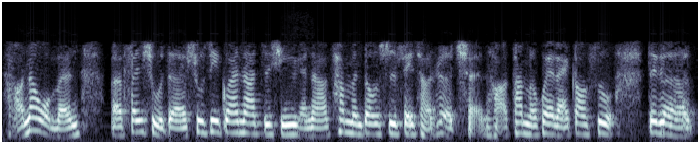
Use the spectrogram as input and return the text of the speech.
好，那我们呃分署的书记官啊、执行员啊，他们都是非常热忱，哈，他们会来告诉这个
